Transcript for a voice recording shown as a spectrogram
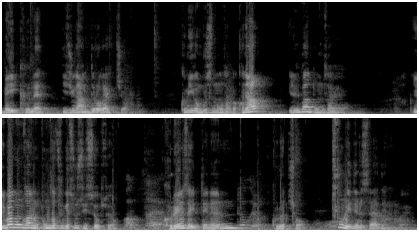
make, let. 이 중에 안 들어가 있죠. 그럼 이건 무슨 동사일까? 그냥 일반 동사예요. 일반 동사는 동사 두 개 쓸 수 있어요, 없어요? 없어요. 그래서 이때는 누구요? 그렇죠. to read를 써야 되는 거예요.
